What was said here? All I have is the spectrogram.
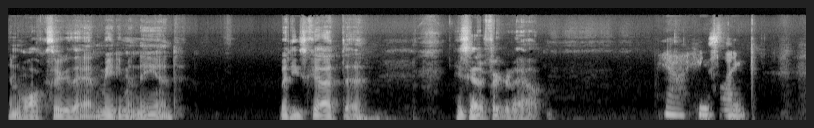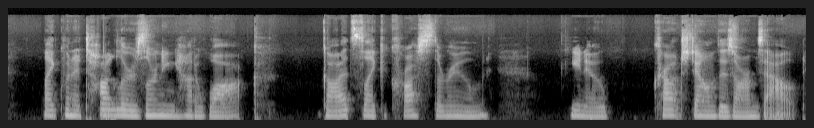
and walk through that and meet Him in the end. But He's got the He's got it figured out. Yeah. He's like, like when a toddler is learning how to walk, God's like across the room, you know, crouched down with his arms out.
